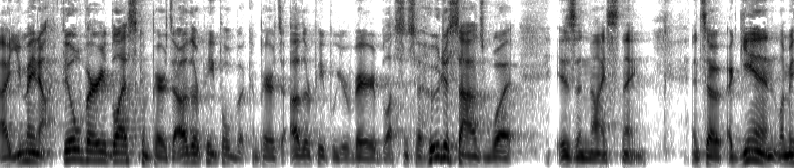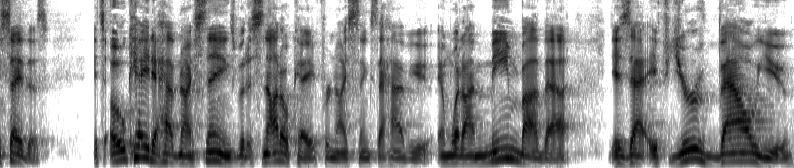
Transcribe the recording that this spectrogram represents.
uh, you may not feel very blessed compared to other people, but compared to other people, you're very blessed. And so, who decides what is a nice thing? And so, again, let me say this: it's okay to have nice things, but it's not okay for nice things to have you. And what I mean by that is that if your value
